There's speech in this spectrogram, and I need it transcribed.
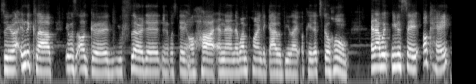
so you're in the club it was all good. You flirted and it was getting all hot. And then at one point the guy would be like okay let's go home. And I would even say okay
